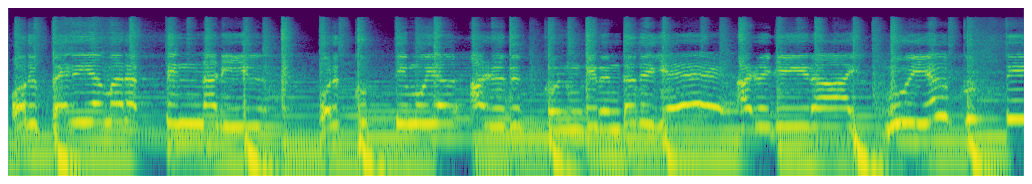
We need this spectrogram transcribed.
ஒரு பெரிய மரத்தின் அடியில் ஒரு குட்டி முயல் அழுது கொண்டிருந்தது. ஏ அழுகிறாய் முயல் குட்டி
